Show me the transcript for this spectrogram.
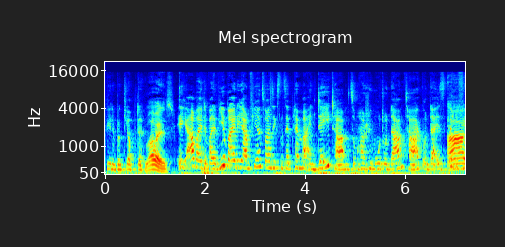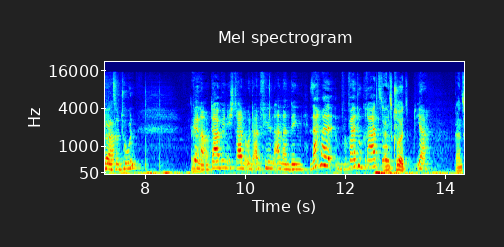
wie eine Bekloppte. Du arbeitest. Ich arbeite, weil wir beide ja am 24. September ein Date haben zum Hashimoto-Darmtag und da ist irre Ah, viel ja. zu tun. Genau, da bin ich dran und an vielen anderen Dingen. Sag mal, weil du gerade so. Ganz kurz. Ja, Ganz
